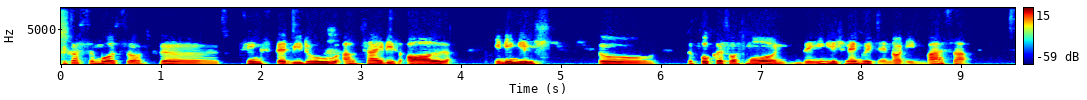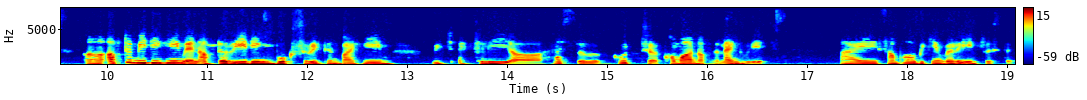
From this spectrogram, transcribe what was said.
because most of the things that we do outside is all in English. So the focus was more on the English language and not in Bahasa. Uh, after meeting him and after reading books written by him, which actually uh, has a good uh, command of the language, I somehow became very interested.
